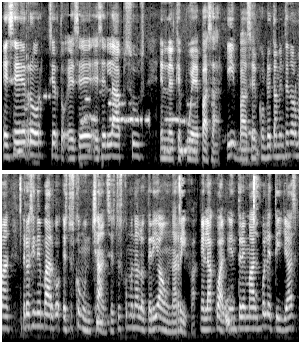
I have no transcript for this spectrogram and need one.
ese error, ¿cierto? Ese, ese lapsus en el que puede pasar y va a ser completamente normal, pero sin embargo esto es como un chance, esto es como una lotería o una rifa, en la cual entre más boletillas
